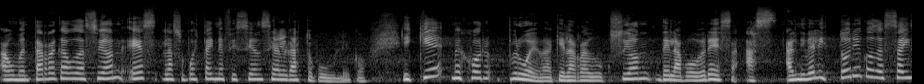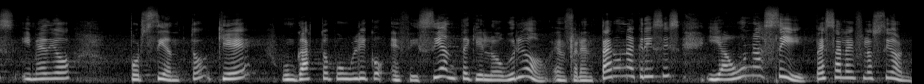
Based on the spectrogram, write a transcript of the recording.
aumentar recaudación es la supuesta ineficiencia del gasto público. ¿Y qué mejor prueba que la reducción de la pobreza al nivel histórico de 6,5% que un gasto público eficiente que logró enfrentar una crisis y aún así, pese a la inflación,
